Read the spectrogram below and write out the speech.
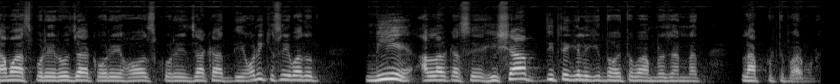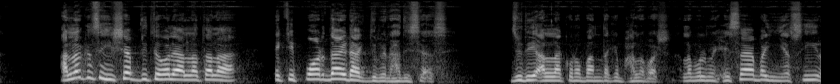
নামাজ পড়ে রোজা করে হজ করে জাকাত দিয়ে অনেক কিছু ইবাদত নিয়ে আল্লাহর কাছে হিসাব দিতে গেলে কিন্তু হয়তো আমরা জান্নাত লাভ করতে পারব না। আল্লাহর কাছে হিসাব দিতে হলে আল্লাহ তালা একটি পর্দায় ডাক দিবেন হাদিসে আছে। যদি আল্লাহ কোনো বান্দাকে ভালোবাসেন, আল্লাহ বলবেন হিসাব ইয়াসির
